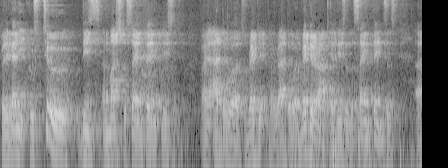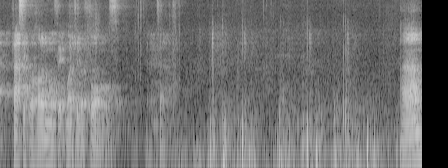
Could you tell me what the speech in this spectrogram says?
But if n equals 2, these are much the same thing, at least if I add the, words regu- add the word regular out here, these are the same things as uh, classical holomorphic modular forms. Um,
